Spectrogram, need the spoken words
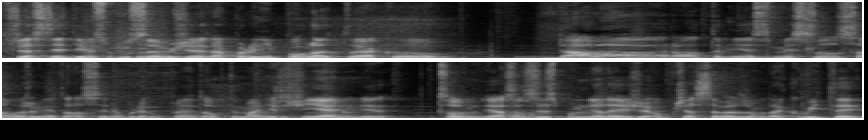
Přesně tím způsobem, že na první pohled to jako dává relativně smysl, samozřejmě to asi nebude úplně to optimální řešení, jen mě, co já jsem Aha. si vzpomněl, je, že občas se vezmu takový ty,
